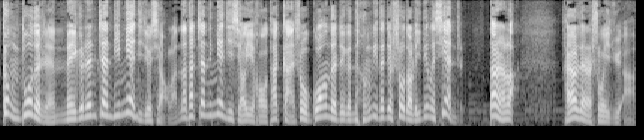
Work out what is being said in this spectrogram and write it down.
更多的人，每个人占地面积就小了。那它占地面积小以后，它感受光的这个能力，它就受到了一定的限制。当然了，还要在这说一句啊，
